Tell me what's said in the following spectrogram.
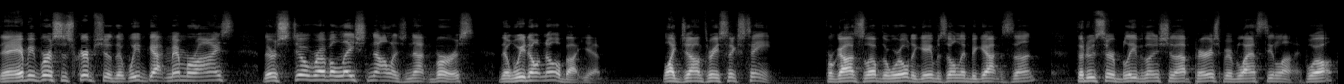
Every verse of Scripture that we've got memorized, there's still revelation knowledge in that verse that we don't know about yet. Like John 3.16. For God so loved the world, He gave His only begotten Son, that whosoever believeth in him shall not perish, but have everlasting life. Well,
